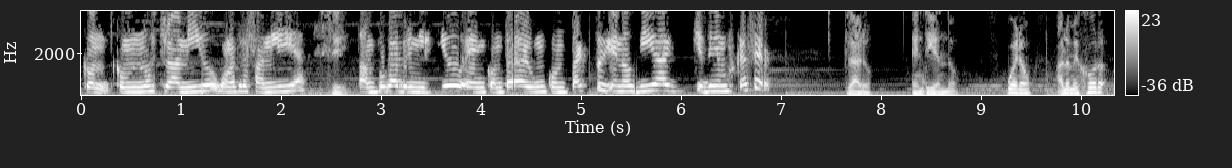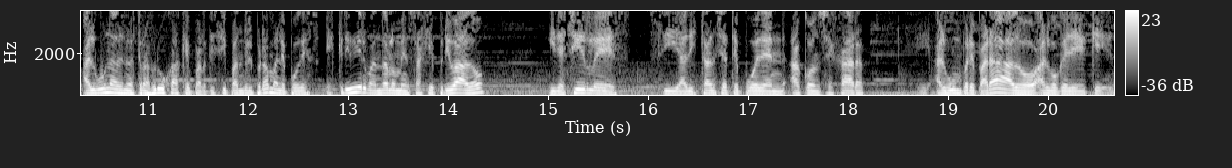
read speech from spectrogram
con, con nuestro amigo, con nuestra familia, Sí, tampoco ha permitido encontrar algún contacto que nos diga qué tenemos que hacer. claro, entiendo. Bueno, a lo mejor alguna de nuestras brujas que participan del programa le podés escribir, mandarle un mensaje privado y decirles si a distancia te pueden aconsejar eh, algún preparado, algo que, que,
